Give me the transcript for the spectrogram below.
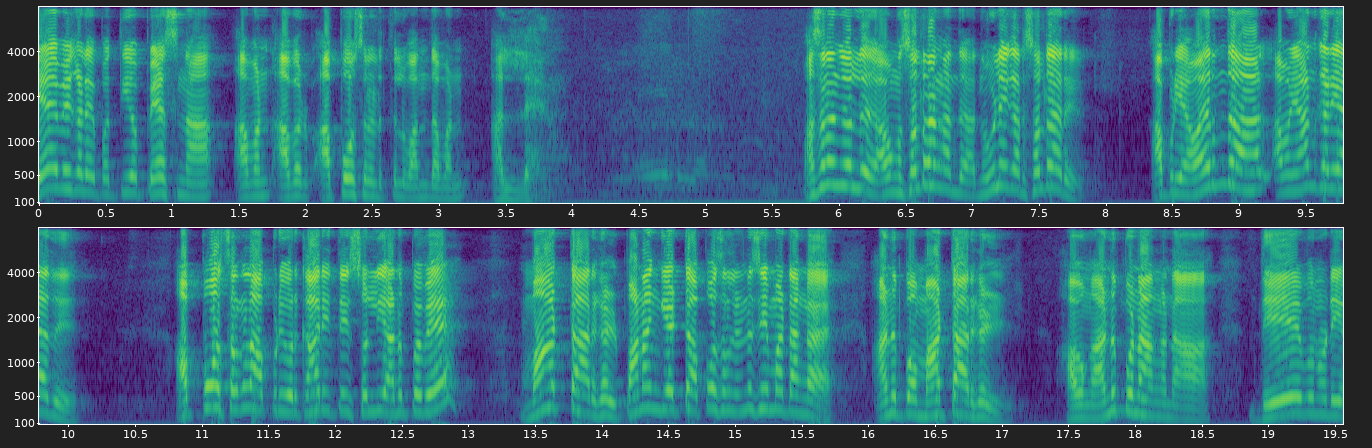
தேவைகளை பற்றியோ பேசினா அவன் அவர் அப்போஸ்தலத்தில் வந்தவன் அல்ல. வசனம் சொல்லு. அவங்க சொல்கிறாங்க அந்த அந்த ஊழியக்காரர் சொல்கிறாரு அப்படி அவன் இருந்தால் அவன் யான் கிடையாது. அப்போசர்கள் அப்படி ஒரு காரியத்தை சொல்லி அனுப்பவே மாட்டார்கள். பணம் கேட்டு அப்போசர்கள் என்ன செய்ய மாட்டாங்க? அனுப்ப மாட்டார்கள். அவங்க அனுப்புனாங்கன்னா தேவனுடைய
